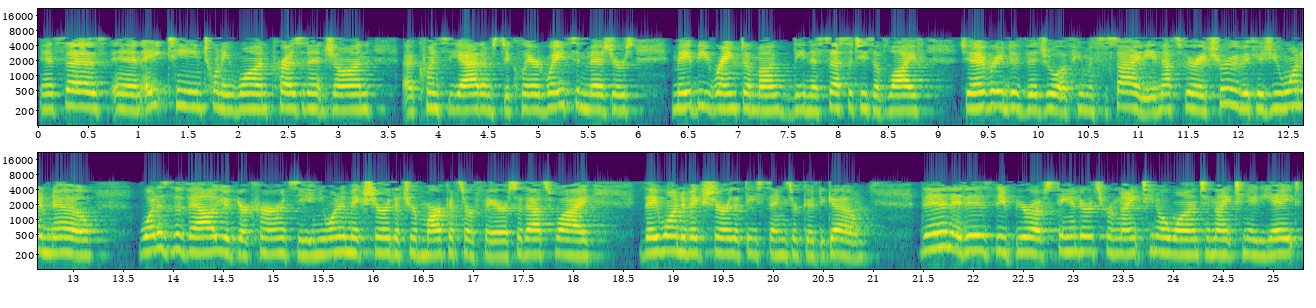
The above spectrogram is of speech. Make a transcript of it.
And it says in 1821, President John uh, Quincy Adams declared weights and measures may be ranked among the necessities of life to every individual of human society. And that's very true because you want to know what is the value of your currency and you want to make sure that your markets are fair. So that's why they want to make sure that these things are good to go. Then it is the Bureau of Standards from 1901 to 1988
